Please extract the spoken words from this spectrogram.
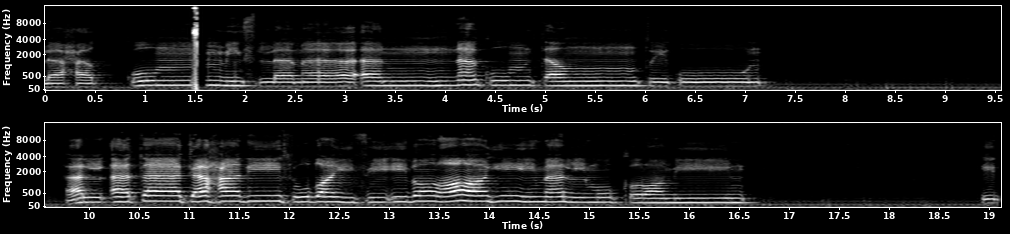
لحق مثل ما انكم تنطقون هل اتاك حديث ضيف إبراهيم المكرمين اذ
